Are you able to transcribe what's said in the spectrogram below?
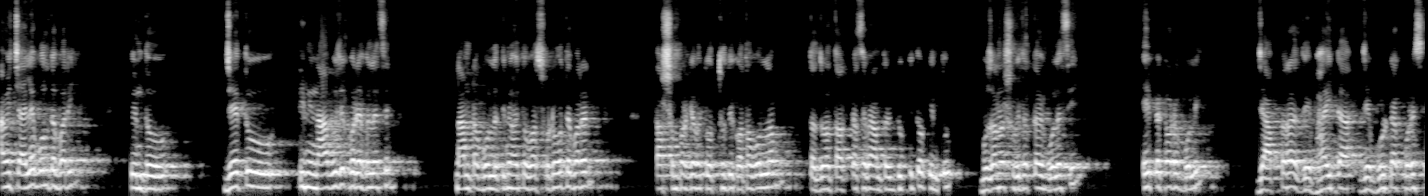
আমি চাইলে বলতে পারি, কিন্তু যেহেতু তিনি না বুঝে করে ফেলেছে নামটা বললে তিনি হয়তো বা ছোটো হতে পারেন। তার সম্পর্কে আমি তথ্য দিয়ে কথা বললাম। তার জন্য তার কাছে আমি আন্তরিক দুঃখিত, কিন্তু বোঝানোর সুবিধার্থে আমি বলেছি। এই প্রেক্ষাপটে বলি যে আপনারা যে ভাইটা যে ভুলটা করেছে,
